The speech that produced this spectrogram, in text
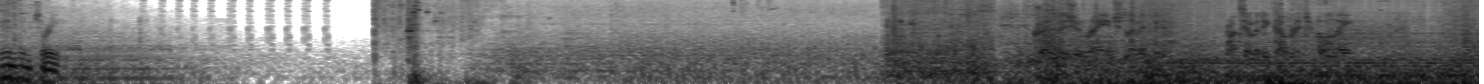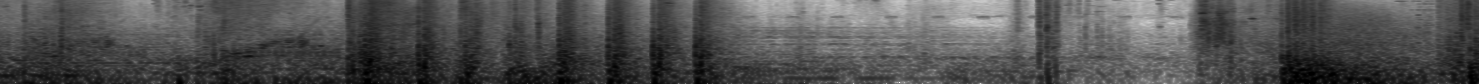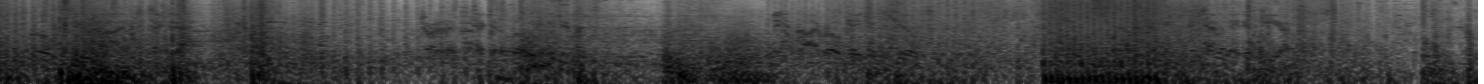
Inventory. Transmission range limited. Proximity coverage only. Rogue C5 detected. Target detected a rogue agent. Nearby rogue agent killed. Contaminated gear.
